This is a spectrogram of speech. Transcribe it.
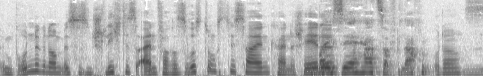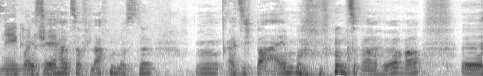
äh, im Grunde genommen ist es ein schlichtes, einfaches Rüstungsdesign, keine Schäden. Wobei ich sehr herzhaft lachen, oder? Nee, wobei ich sehr herzhaft lachen musste, mh, als ich bei einem unserer Hörer äh,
